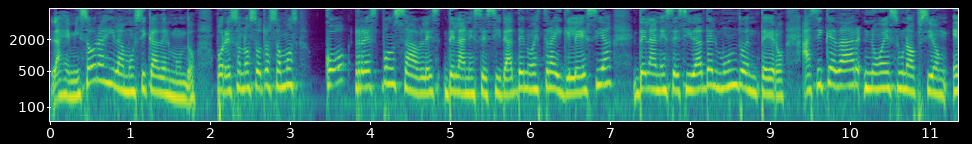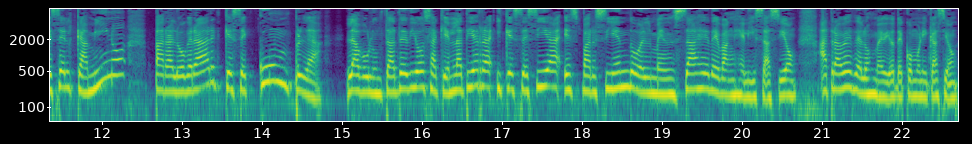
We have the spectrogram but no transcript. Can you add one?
Las emisoras y la música del mundo. Por eso nosotros somos corresponsables de la necesidad de nuestra iglesia, de la necesidad del mundo entero. Así que dar no es una opción, es el camino para lograr que se cumpla la voluntad de Dios aquí en la tierra y que se siga esparciendo el mensaje de evangelización a través de los medios de comunicación.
